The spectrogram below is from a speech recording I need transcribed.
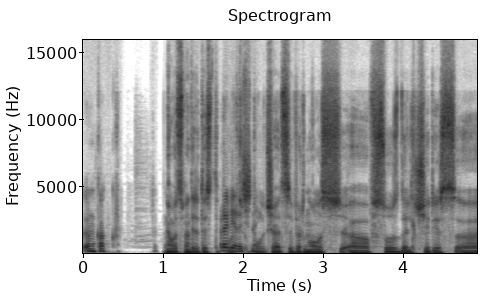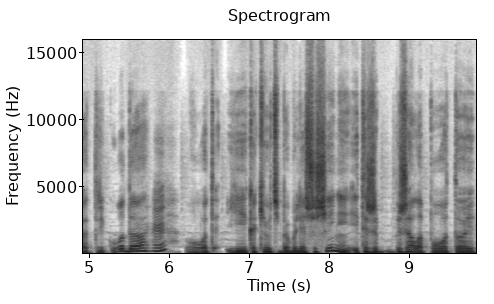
эм, как... Ну вот смотри, то есть ты, получается, вернулась э, в Суздаль через э, три года, Мгм. вот, и какие у тебя были ощущения? И ты же бежала по той...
